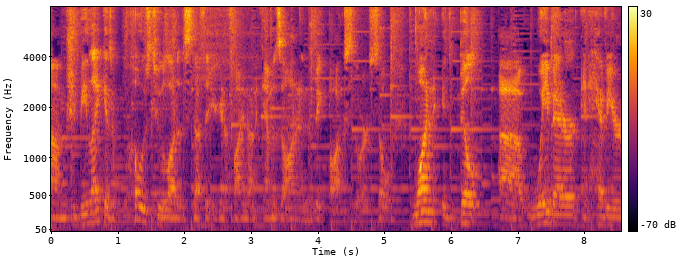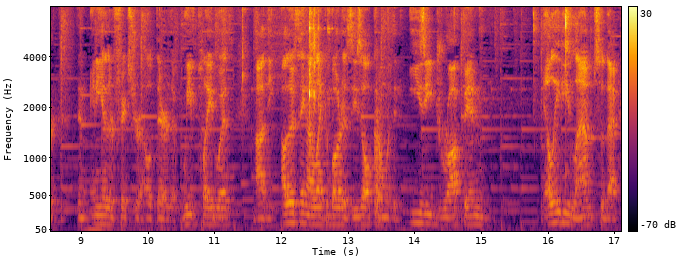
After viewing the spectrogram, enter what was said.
um, should be like as opposed to a lot of the stuff that you're gonna find on Amazon and the big box stores. So one, it's built uh, way better and heavier than any other fixture out there that we've played with. Uh, the other thing I like about it is these all come with an easy drop-in LED lamp so that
